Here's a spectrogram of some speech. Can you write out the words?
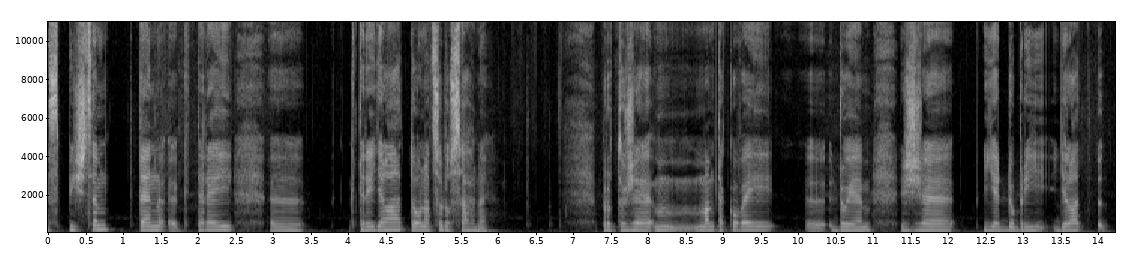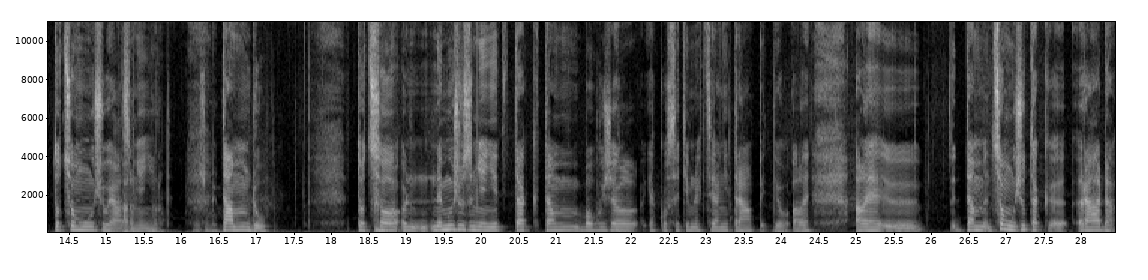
spíš jsem ten, který, eh, který dělá to, na co dosáhne. Protože mám takový eh, dojem, že je dobrý dělat to, co můžu já ano, změnit. Ano, rozumím. Tam jdu to, co nemůžu změnit, tak tam bohužel jako se tím nechci ani trápit, jo. Ale, ale eh, tam, co můžu, tak eh, ráda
